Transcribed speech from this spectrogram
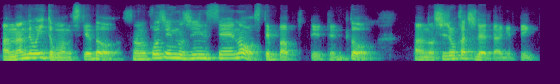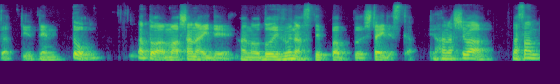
あ何でもいいと思うんですけど、その個人の人生のステップアップっていう点と、あの市場価値どうやって上げていくかっていう点と、あとは、まあ、社内で、あの、どういうふうなステップアップしたいですかっていう話は、まあ、その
